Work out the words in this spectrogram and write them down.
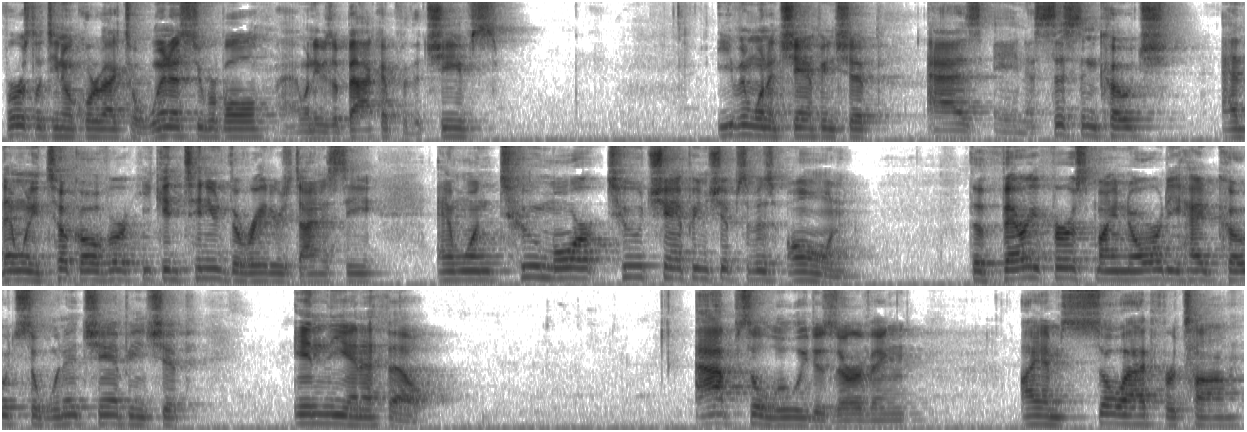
First Latino quarterback to win a Super Bowl uh, when he was a backup for the Chiefs. Even won a championship as an assistant coach. And then when he took over, he continued the Raiders dynasty and won two more, two championships of his own. The very first minority head coach to win a championship in the NFL. Absolutely deserving. I am so happy for Tom.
